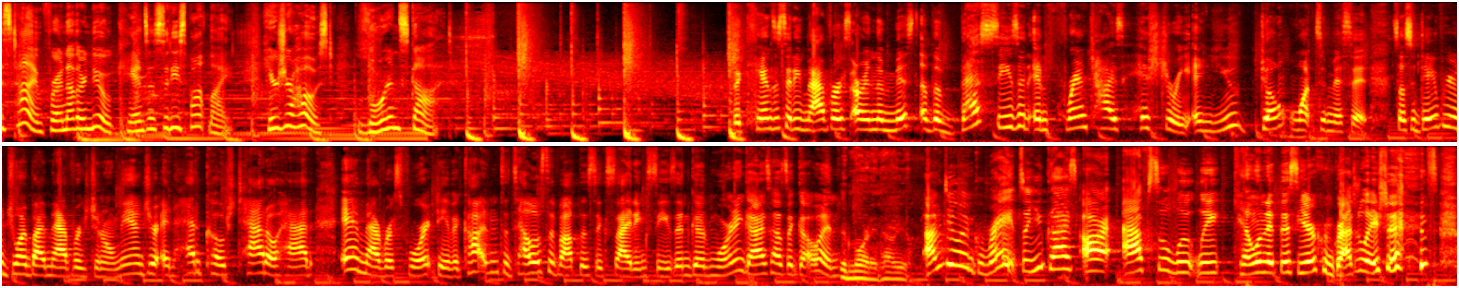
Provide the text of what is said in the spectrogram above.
It's time for another new Kansas City Spotlight. Here's your host, Lauren Scott. The Kansas City Mavericks are in the midst of the best season in franchise history, and you don't want to miss it. So today we are joined by Mavericks general manager and head coach Tad O'Had and Mavericks for it, David Cotton, to tell us about this exciting season. Good morning, guys. How's it going? Good morning. How are you? I'm doing great. So you guys are absolutely killing it this year. Congratulations.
